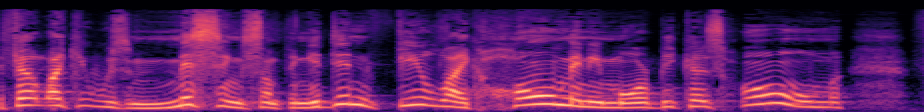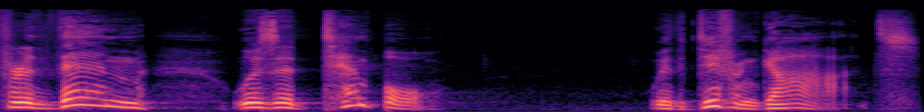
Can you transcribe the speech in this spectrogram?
It felt like it was missing something. It didn't feel like home anymore because home for them was a temple with different gods.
